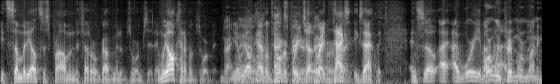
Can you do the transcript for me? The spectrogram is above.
It's somebody else's problem. The federal government absorbs it, and we all kind of absorb it. Right. You know, we Yeah, all kind of absorb it for each other. pay Right. The tax right. exactly. And so I, I worry about Or we print more money.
